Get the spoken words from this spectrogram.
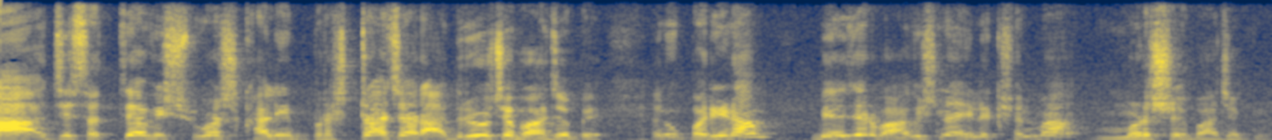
આ જે સત્યાવીસ વર્ષ ખાલી ભ્રષ્ટાચાર આદર્યો છે ભાજપે, એનું પરિણામ બે હજાર બાવીસના ઇલેક્શનમાં મળશે ભાજપને.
